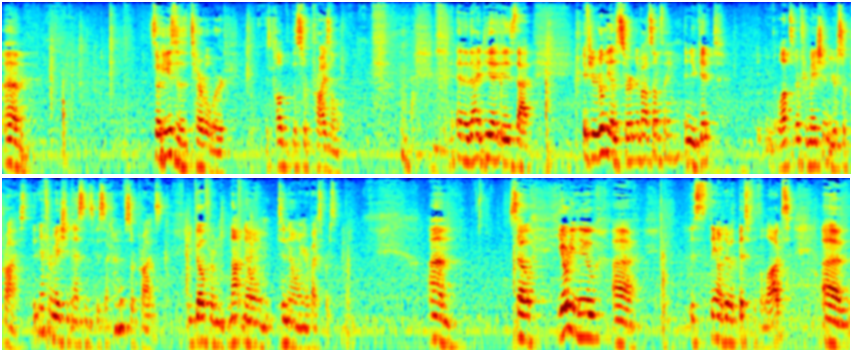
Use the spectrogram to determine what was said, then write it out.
um, so he uses a terrible word. It's called the surprisal. and the idea is that if you're really uncertain about something and you get lots of information, you're surprised. The information, in essence, is a kind of surprise. You go from not knowing to knowing, or vice versa. Um, so he already knew uh, this thing I did with bits with the logs. Um,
